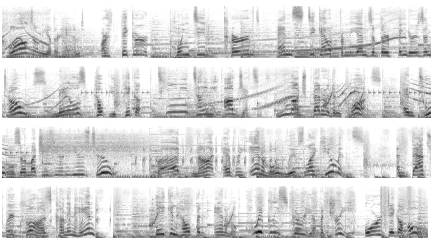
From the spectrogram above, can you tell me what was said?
Claws, on the other hand, are thicker, pointed, curved, and stick out from the ends of their fingers and toes. Nails help you pick up teeny tiny objects much better than claws, and tools are much easier to use too. But not every animal lives like humans, and that's where claws come in handy. They can help an animal quickly scurry up a tree or dig a hole,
